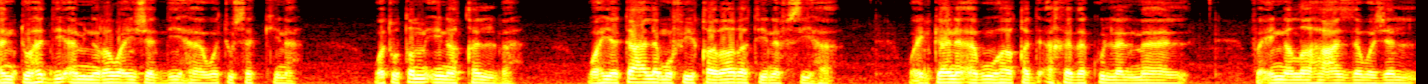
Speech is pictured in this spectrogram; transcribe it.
أن تهدئ من روع جدها وتسكنه وتطمئن قلبه وهي تعلم في قرارة نفسها. وإن كان أبوها قد أخذ كل المال فإن الله عز وجل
